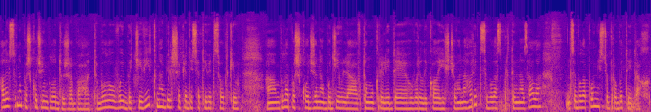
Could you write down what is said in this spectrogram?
Але все одно пошкоджень було дуже багато. Було вибиті вікна більше 50%. Була пошкоджена будівля в тому крилі, де говорили колеги, що вона горить. Це була спортивна зала. Це була повністю пробитий дах.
